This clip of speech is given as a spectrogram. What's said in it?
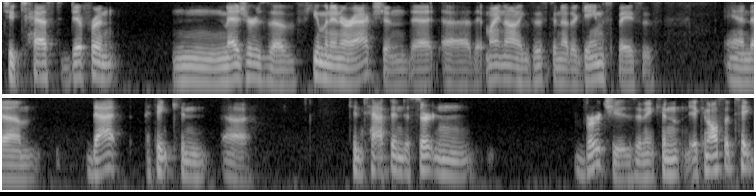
to test different measures of human interaction that uh, that might not exist in other game spaces, and um, that I think can uh, can tap into certain virtues, and it can it can also take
